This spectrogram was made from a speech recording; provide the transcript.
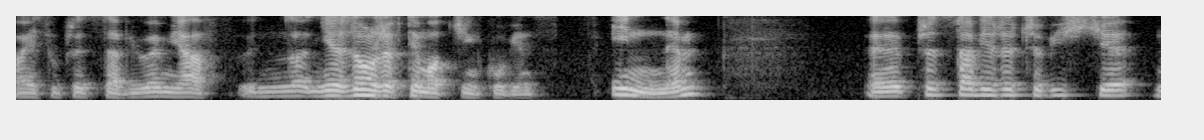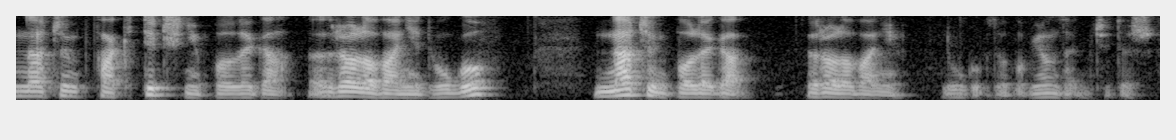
Państwu przedstawiłem. Ja w, no, nie zdążę w tym odcinku, więc w innym e, przedstawię rzeczywiście, na czym faktycznie polega rolowanie długów, na czym polega rolowanie długów zobowiązań, czy też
